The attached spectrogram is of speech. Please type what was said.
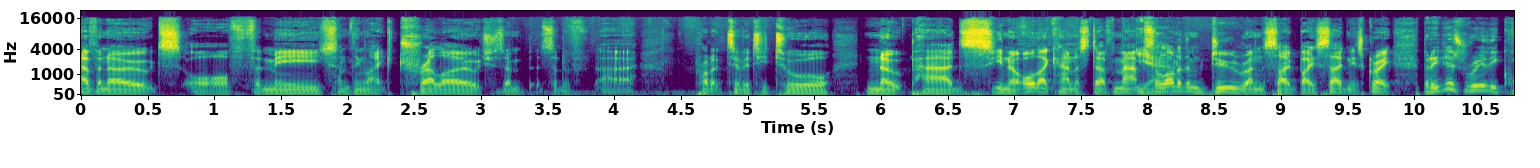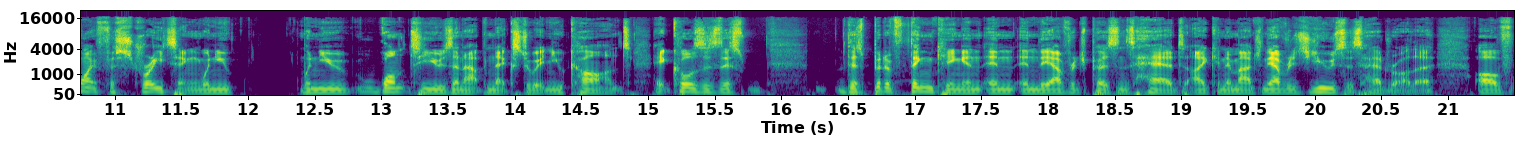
Evernote, or for me, something like Trello, which is a sort of uh, productivity tool, notepads, you know, all that kind of stuff. Maps, a lot of them do run side by side, and it's great. But it is really quite frustrating when you when you want to use an app next to it and you can't. It causes this this bit of thinking in, in, in the average person's head, I can imagine, the average user's head rather, of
